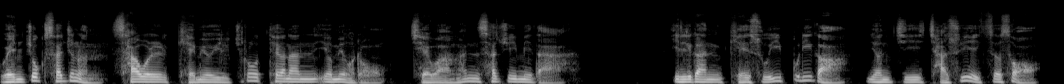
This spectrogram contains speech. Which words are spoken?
왼쪽 사주는 4월 개묘일주로 태어난 여명으로 제왕한 사주입니다. 일간 개수의 뿌리가 연지 자수에 있어서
